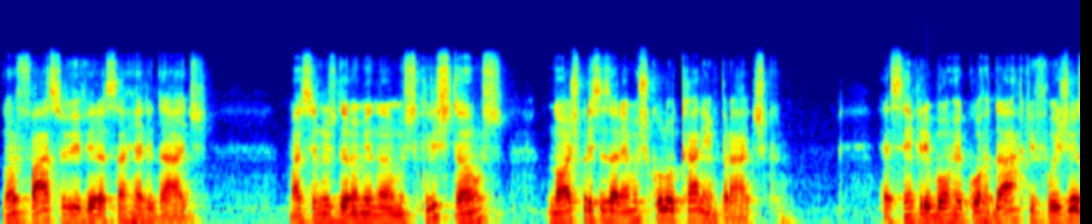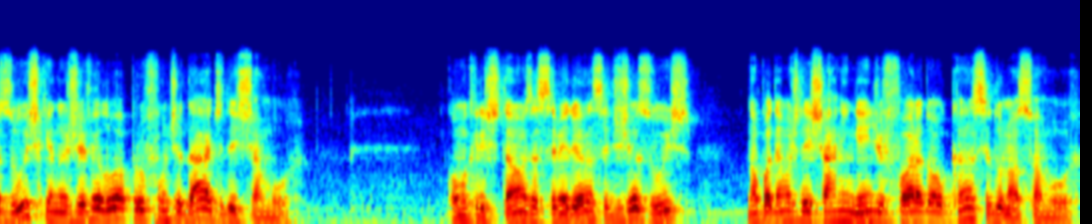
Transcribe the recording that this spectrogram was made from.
Não é fácil viver essa realidade, mas se nos denominamos cristãos, nós precisaremos colocar em prática. É sempre bom recordar que foi Jesus que nos revelou a profundidade deste amor. Como cristãos, à semelhança de Jesus, não podemos deixar ninguém de fora do alcance do nosso amor.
